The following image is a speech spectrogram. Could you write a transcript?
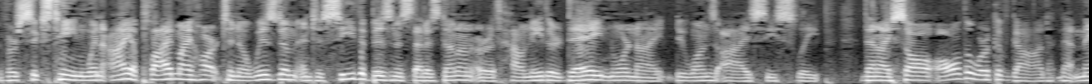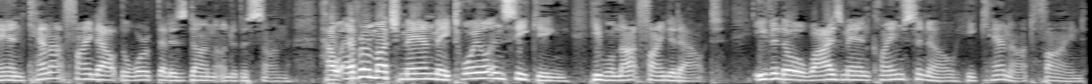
Verse 16, when I applied my heart to know wisdom and to see the business that is done on earth, how neither day nor night do one's eyes see sleep. Then I saw all the work of God, that man cannot find out the work that is done under the sun. However much man may toil in seeking, he will not find it out. Even though a wise man claims to know, he cannot find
